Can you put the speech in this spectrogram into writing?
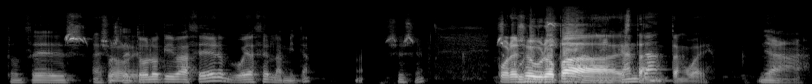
Entonces, pues de todo lo que iba a hacer, voy a hacer la mitad. Sí, sí. Por eso Europa es tan, guay. Ya,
